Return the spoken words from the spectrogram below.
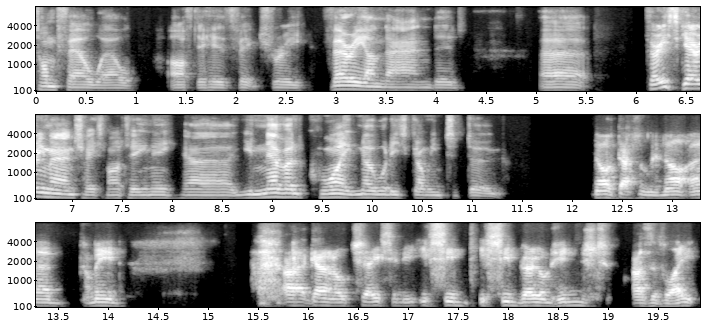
Tom Thelwell after his victory. Very underhanded. Uh, very scary man, Chase Martini. Uh, you never quite know what he's going to do. No, definitely not. Um, I mean, again, I know Chase, and he, he, seemed he seemed very unhinged as of late,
